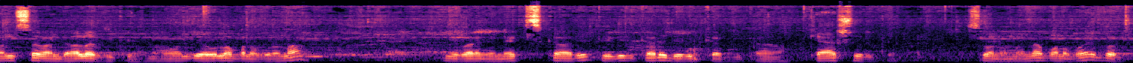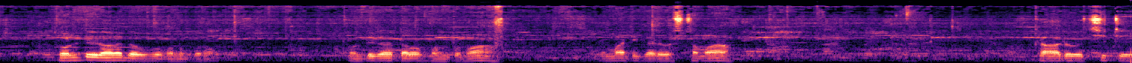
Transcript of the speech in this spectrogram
one seven dollar இருக்குது நான் வந்து எவ்வளோ பண்ண போகிறேன்னா இங்கே பாருங்கள் NETS card credit card debit card இருக்கா? கேஷ் இருக்குது ஸோ நம்ம என்ன பண்ண போகிறோம் இப்போ டுவெண்ட்டி டாலர் டெவலப் பண்ண போகிறோம் டுவெண்ட்டி டாலர் டெவலப் பண்ணுறோமா எம்ஆர்டி கார்டு வச்சிட்டோமா? கார்டு வச்சுட்டு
